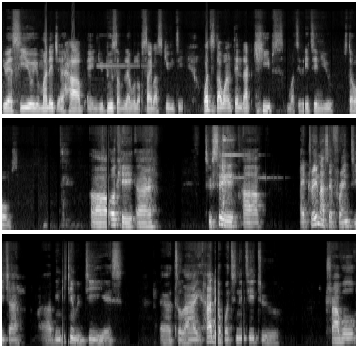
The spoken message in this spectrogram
You're a CEO, you manage a hub, and you do some level of cybersecurity. What's that one thing that keeps motivating you, Mr. Holmes? Uh, okay. Uh, to say, uh, I train as a French teacher. I've been teaching with GES uh, till I had the opportunity to travel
